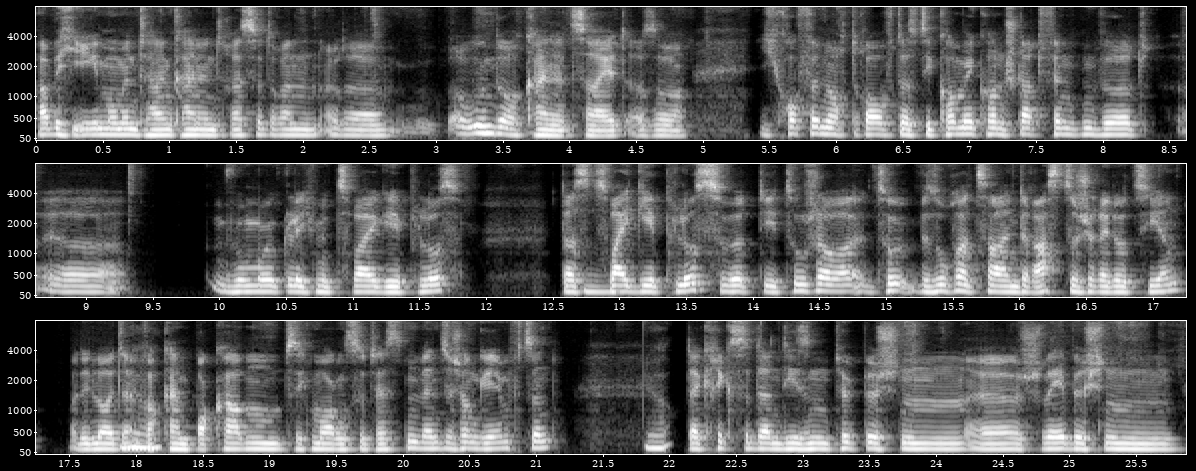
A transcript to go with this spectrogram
Habe ich eh momentan kein Interesse dran oder und auch keine Zeit. Also ich hoffe noch drauf, dass die Comic-Con stattfinden wird. Äh, womöglich mit 2G Plus. Das mhm. 2G Plus wird die Zuschauer, zu, Besucherzahlen drastisch reduzieren, weil die Leute ja. einfach keinen Bock haben, sich morgens zu testen, wenn sie schon geimpft sind. Ja. Da kriegst du dann diesen typischen äh, schwäbischen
